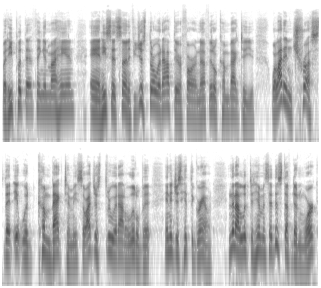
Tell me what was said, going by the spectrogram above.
But he put that thing in my hand and he said, Son, if you just throw it out there far enough, it'll come back to you. Well, I didn't trust that it would come back to me, so I just threw it out a little bit and it just hit the ground. And then I looked at him and said, This stuff doesn't work.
